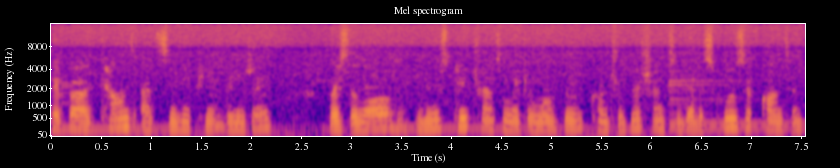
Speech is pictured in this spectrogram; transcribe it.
PayPal account at CVPNJ. Praise the Lord. Use Patreon to make a monthly contribution to get exclusive content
